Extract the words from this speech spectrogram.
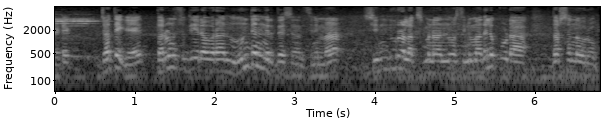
ಜೊತೆ- ಜೊತೆಗೆ ತರುಣ್ ಸುಧೀರ್ ಅವರ ಮುಂದಿನ ನಿರ್ದೇಶನದ ಸಿನಿಮಾ ಸಿಂಧೂರ ಲಕ್ಷ್ಮಣ ಅನ್ನುವ ಸಿನಿಮಾದಲ್ಲೂ ಕೂಡ ದರ್ಶನ್ ಅವರು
